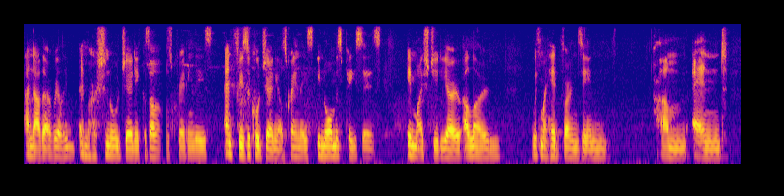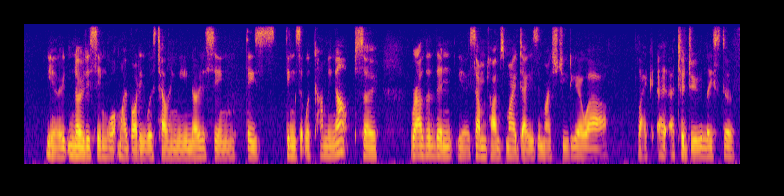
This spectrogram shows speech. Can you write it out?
another a really emotional journey because I was creating these, and physical journey. I was creating these enormous pieces in my studio alone with my headphones in um, and, you know, noticing what my body was telling me, noticing these things that were coming up. So, rather than you know sometimes my days in my studio are like a, a to-do list of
